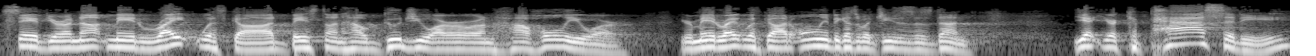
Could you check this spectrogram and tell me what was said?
saved. You are not made right with God based on how good you are or on how holy you are. You're made right with God only because of what Jesus has done. Yet your capacity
